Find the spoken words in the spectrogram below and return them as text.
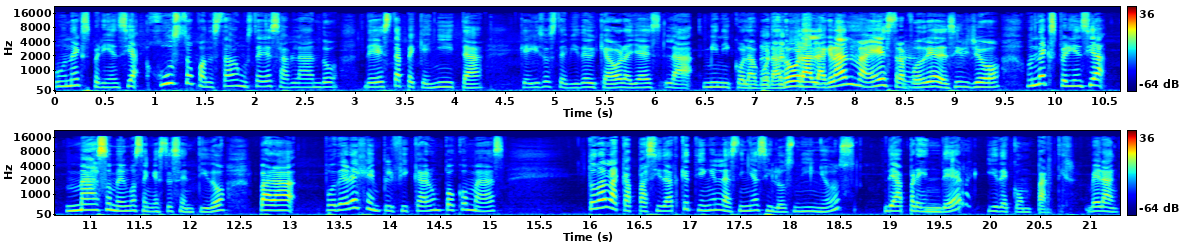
una experiencia justo cuando estaban ustedes hablando de esta pequeñita que hizo este video y que ahora ya es la mini colaboradora, la gran maestra, podría decir yo, una experiencia más o menos en este sentido para poder ejemplificar un poco más toda la capacidad que tienen las niñas y los niños de aprender y de compartir. Verán,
